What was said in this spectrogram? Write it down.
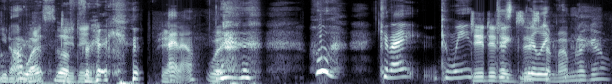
You don't What the Did it- Yeah. I know. What- Whew. Can I? Can we? Did it just exist really a moment ago?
